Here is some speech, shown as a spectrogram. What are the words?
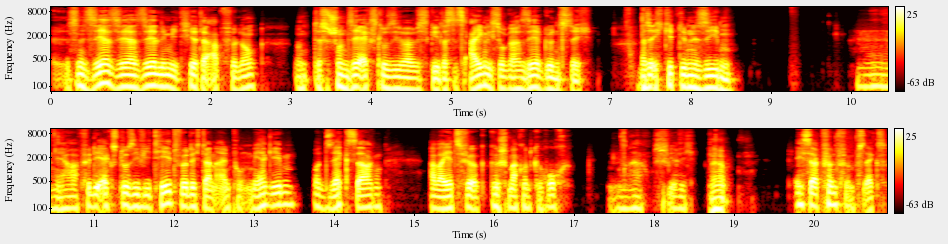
ist eine sehr, sehr, sehr limitierte Abfüllung. Und das ist schon sehr exklusiver Whisky. Das ist eigentlich sogar sehr günstig. Also ich gebe dem eine sieben. hm, ja, für die Exklusivität würde ich dann einen Punkt mehr geben und 6 sagen. Aber jetzt für Geschmack und Geruch, na, schwierig. Ja, Ich sag 5, 5, 6.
